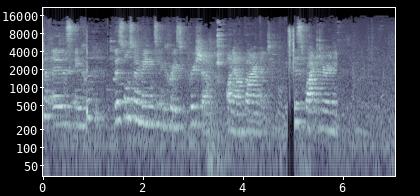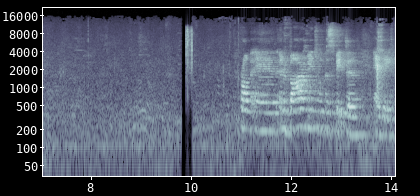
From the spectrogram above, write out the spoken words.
Is this also means increased pressure on our environment. This right here in From an environmental perspective, Andy.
